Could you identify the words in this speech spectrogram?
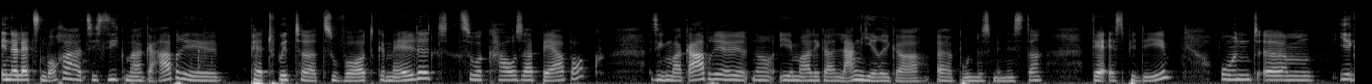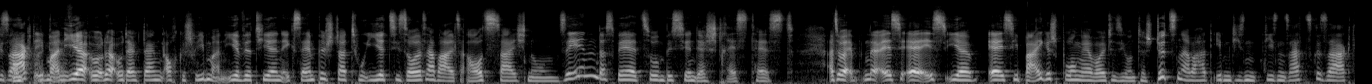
in der letzten Woche hat sich Sigmar Gabriel per Twitter zu Wort gemeldet zur Causa Baerbock. Sigmar Gabriel, ne, ehemaliger langjähriger äh, Bundesminister der SPD. Und ähm, ihr gesagt, eben an ihr, oder, oder dann auch geschrieben, an ihr wird hier ein Exempel statuiert, sie soll es aber als Auszeichnung sehen. Das wäre jetzt so ein bisschen der Stresstest. Also er ist, er ist, ihr, er ist sie beigesprungen, er wollte sie unterstützen, aber hat eben diesen, diesen Satz gesagt.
